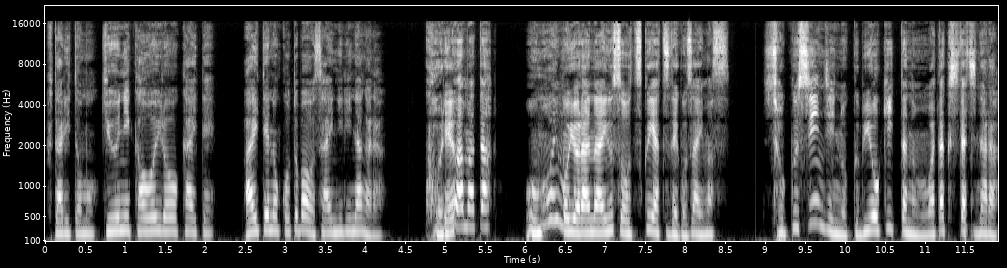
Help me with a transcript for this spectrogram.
二人とも急に顔色を変えて、相手の言葉を遮りながら、これはまた、思いもよらない嘘をつくやつでございます。食神人の首を切ったのも私たちなら、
